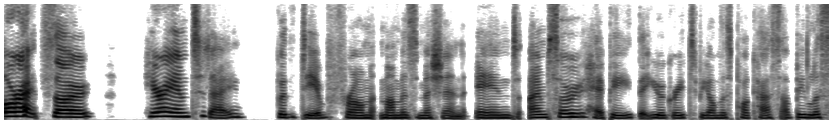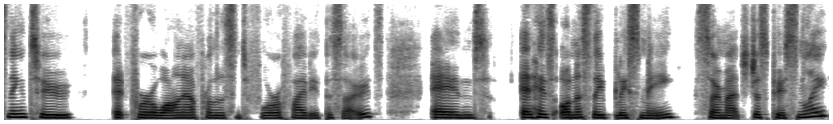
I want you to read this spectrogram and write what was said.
All right, so here I am today with Deb from Mama's Mission. And I'm so happy that you agreed to be on this podcast. I've been listening to it for a while now. Probably listened to four or five episodes. And it has honestly blessed me so much just personally.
